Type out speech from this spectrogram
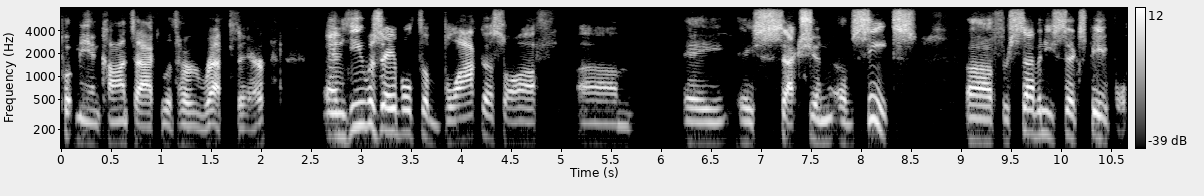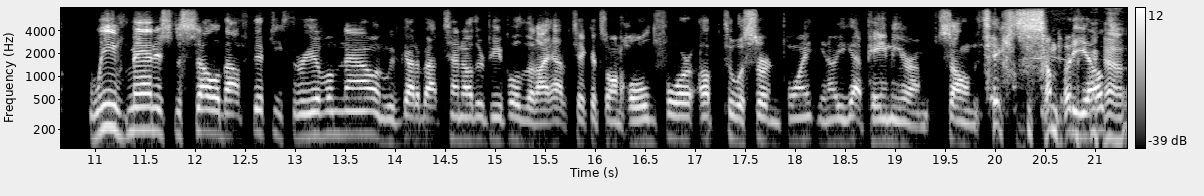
put me in contact with her rep there, and he was able to block us off um, a a section of seats uh, for 76 people we've managed to sell about 53 of them now and we've got about 10 other people that i have tickets on hold for up to a certain point. You know you got to pay me or i'm selling the tickets to somebody else. Yeah.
